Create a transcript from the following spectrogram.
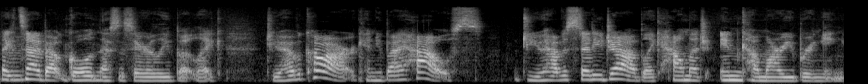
Like, it's not about gold necessarily, but like, do you have a car? Can you buy a house? Do you have a steady job? Like, how much income are you bringing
